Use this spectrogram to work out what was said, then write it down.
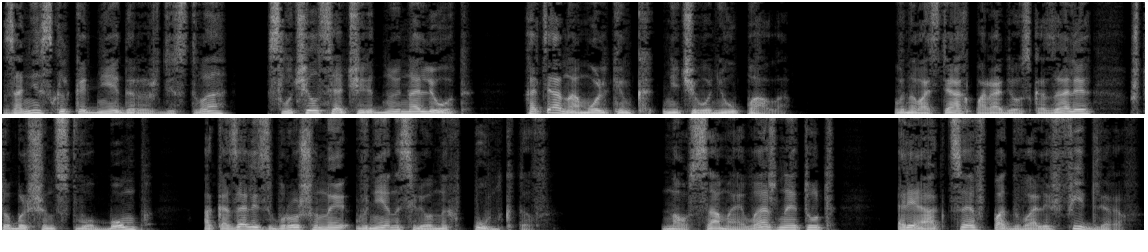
За несколько дней до Рождества случился очередной налет, хотя на Молькинг ничего не упало. В новостях по радио сказали, что большинство бомб оказались сброшены вне населенных пунктов. Но самое важное тут — реакция в подвале Фидлеров.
